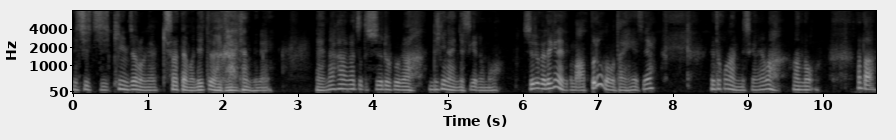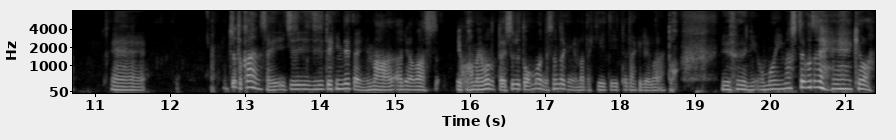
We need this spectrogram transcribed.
いちいち近所のね、喫茶店まで行ってたくらいなんでね、えなかなかちょっと収録が できないんですけども、収録ができないというか、まあ、アップロードも大変ですね。というとこなんですけどね、まあ、あの、また、えー、ちょっと関西一時的に出たり、まあ、あるいはまあ、横浜に戻ったりすると思うんで、その時にまた聞いていただければな、というふうに思います。ということで、えー、今日は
